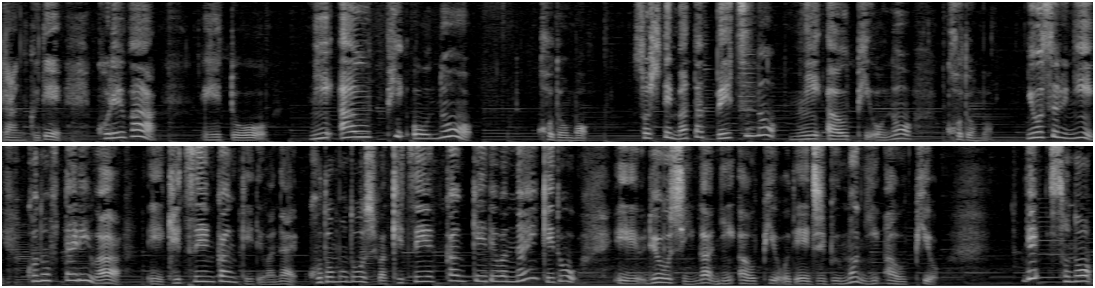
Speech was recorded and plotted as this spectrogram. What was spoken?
ランクでこれは、えーと、とニアウピオの子供そしてまた別のニアウピオの子供。要するにこの2人は、えー、血縁関係ではない。子供同士は血縁関係ではないけど、えー、両親がニアウピオで自分もニアウピオ。でその、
